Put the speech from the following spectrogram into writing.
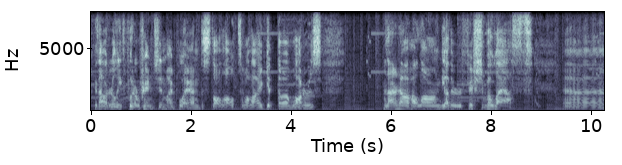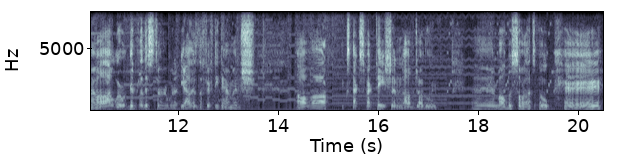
Because that would really put a wrench in my plan to stall out while I get the waters. Because I don't know how long the other fish will last. Uh, well, we're good for this turn, but yeah, there's the 50 damage of uh, ex expectation of juggling. And Bulbasaur, that's okay.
